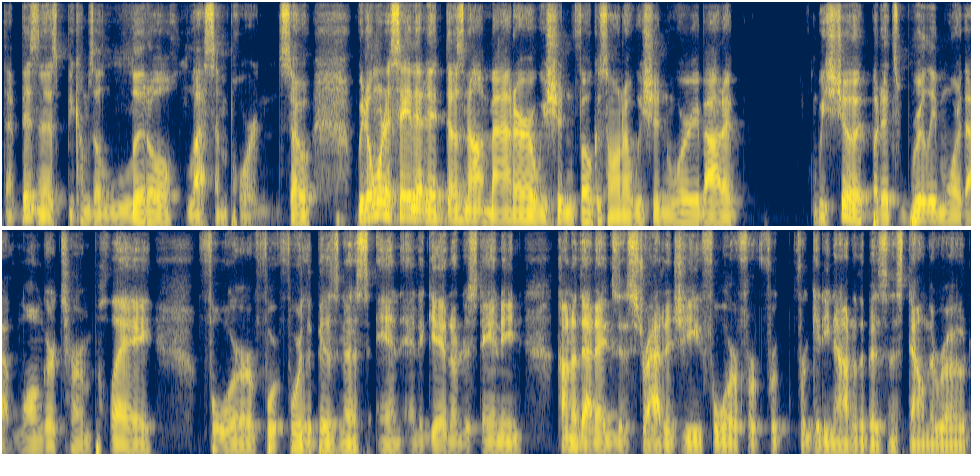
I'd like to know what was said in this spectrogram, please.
that business becomes a little less important. So we don't want to say that it does not matter. We shouldn't focus on it. We shouldn't worry about it. We should but it's really more that longer term play for for for the business and and again understanding kind of that exit strategy for for for, for getting out of the business down the road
